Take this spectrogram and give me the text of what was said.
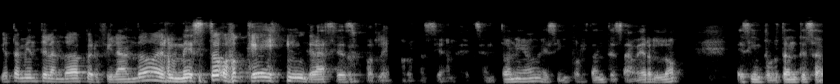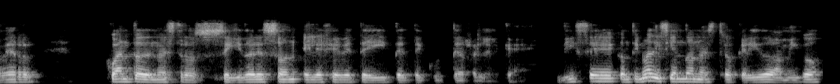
Yo también te la andaba perfilando, Ernesto. Ok, gracias por la información, Antonio. Es importante saberlo. Es importante saber cuánto de nuestros seguidores son LGBTI que Dice, continúa diciendo nuestro querido amigo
